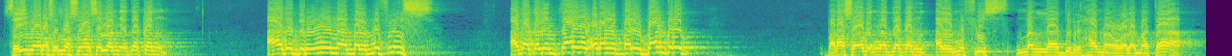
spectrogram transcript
Sehingga Rasulullah SAW menyatakan, ada beruna mal muflis apa kalian tahu orang yang paling bangkrut? Para sahabat mengatakan al-muflis man la dirhama wala mata.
